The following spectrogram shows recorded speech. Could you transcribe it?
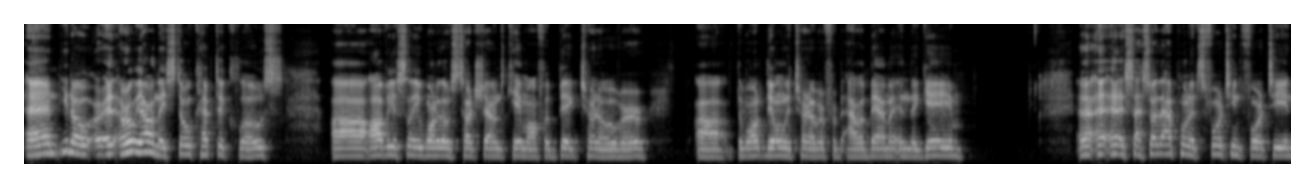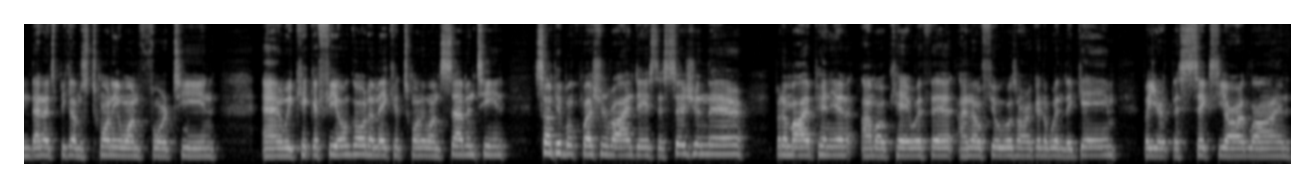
And, you know, early on, they still kept it close. Uh, obviously, one of those touchdowns came off a big turnover, uh, the one, the only turnover from Alabama in the game. And, and so at that point, it's 14 14. Then it becomes 21 14. And we kick a field goal to make it 21 17. Some people question Ryan Day's decision there, but in my opinion, I'm okay with it. I know field goals aren't going to win the game, but you're at the six yard line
